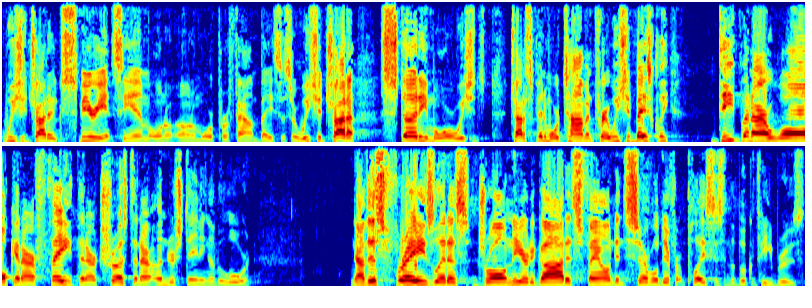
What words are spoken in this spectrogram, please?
we should try to experience Him on a, on a more profound basis. Or we should try to study more. We should try to spend more time in prayer. We should basically deepen our walk and our faith and our trust and our understanding of the Lord. Now, this phrase, let us draw near to God, is found in several different places in the book of Hebrews.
